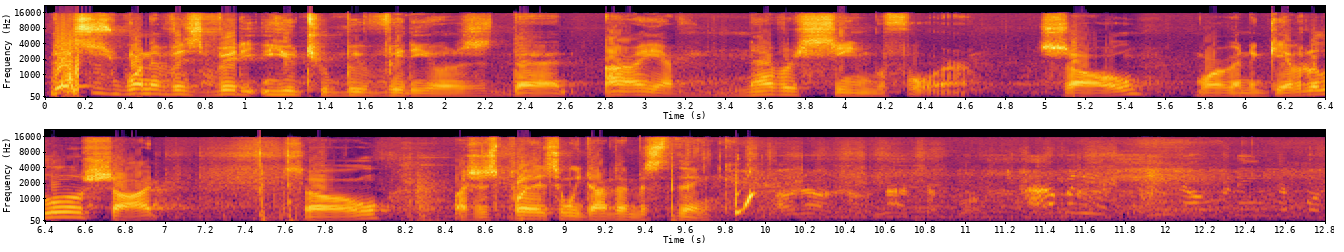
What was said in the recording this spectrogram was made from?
This is one of his YouTube videos that I have never seen before. So, we're gonna give it a little shot. So, let's just play this and we don't have to miss a thing. Oh, no, no, not so close. How many have seen opening the book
